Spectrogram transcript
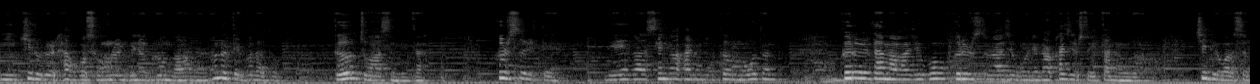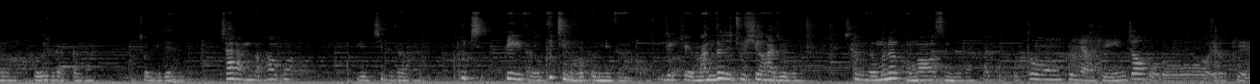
이 기도를 하고 소원을 비는 그 마음은 어느 때보다도 더 좋았습니다. 글 쓸 때 내가 생각하는 그 모든 글을 담아가지고 글을 써가지고 내가 가질 수 있다는 거 집에 와서 그걸 갖다가 좀 이래 자랑도 하고 이 집에다가 붙이 벽에다가 붙이는 걸 겁니다. 이렇게 만들어 주셔가지고 참 너무나 고마웠습니다. 보통 그냥 개인적으로 이렇게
